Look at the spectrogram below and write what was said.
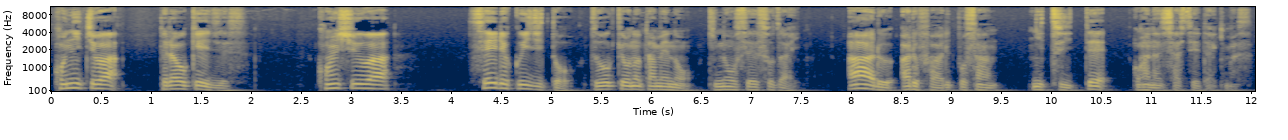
こんにちは、寺尾啓二です。今週は、精力維持と増強のための機能性素材、Rα リポ酸についてお話しさせていただきます。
